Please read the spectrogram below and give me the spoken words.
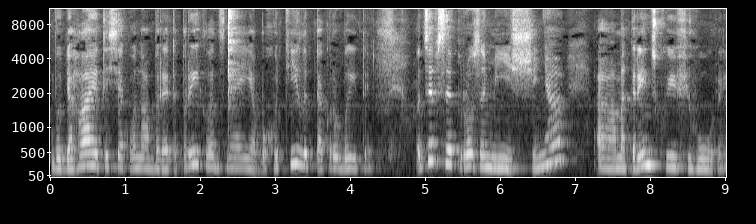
Ви вдягаєтесь, як вона, берете приклад з неї, або хотіли б так робити. Оце все про заміщення материнської фігури.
